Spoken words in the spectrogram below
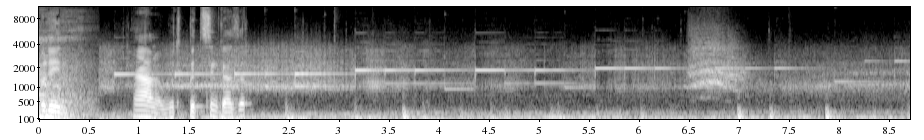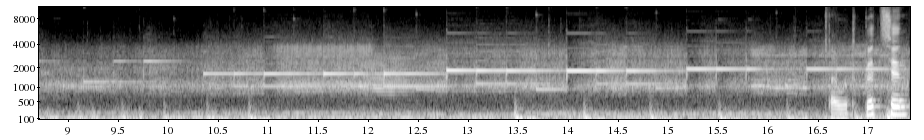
блин а өтіп кетсін қазір өтіп кет сен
